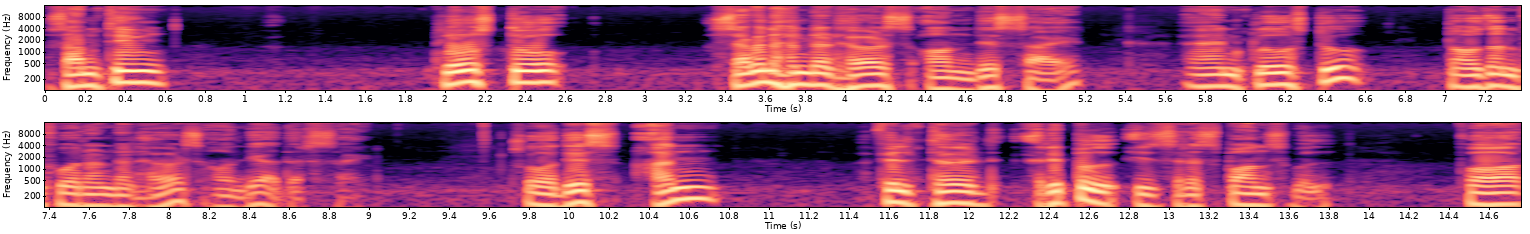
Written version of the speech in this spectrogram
something close to 700 hertz on this side and close to 1400 hertz on the other side. So, this unfiltered ripple is responsible for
